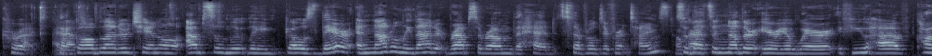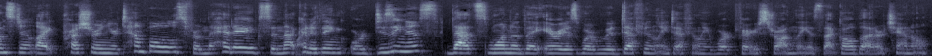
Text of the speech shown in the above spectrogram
Correct. And that gallbladder channel absolutely goes there. And not only that, it wraps around the head several different times. So that's another area where if you have constant like pressure in your temples from the headaches and that kind of thing, or dizziness, that's one of the areas where we would definitely, definitely work very strongly is that gallbladder channel.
